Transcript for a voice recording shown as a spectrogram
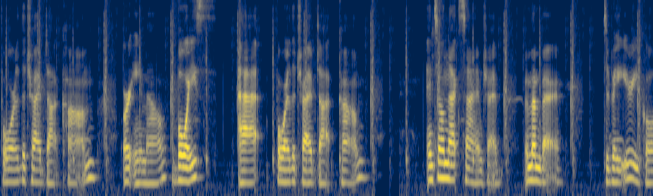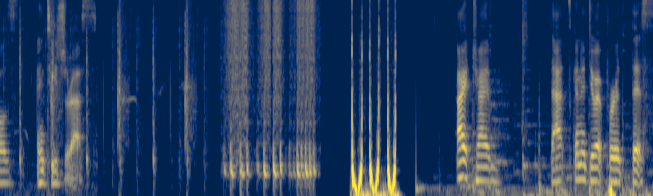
forthetribe.com, or email voice at forthetribe.com. Until next time, Tribe, remember debate your equals and teach the rest. All right, Tribe. That's going to do it for this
